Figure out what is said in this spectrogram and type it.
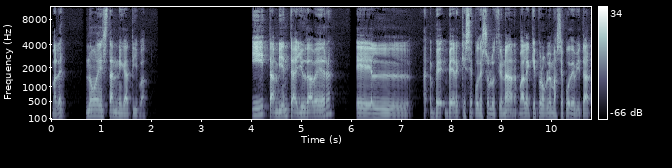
¿vale? No es tan negativa. Y también te ayuda a ver el... ver qué se puede solucionar, ¿vale? Qué problemas se puede evitar.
